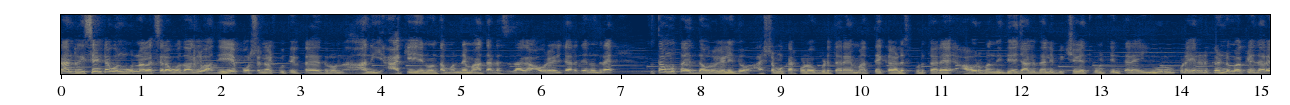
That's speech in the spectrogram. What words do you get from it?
ನಾನು ರೀಸೆಂಟಾಗಿ ಒಂದು ಮೂರ್ನಾಲ್ಕು ಸಲ ಹೋದಾಗಲೂ ಅದೇ ಪೋರ್ಷನಲ್ಲಿ ಕೂತಿರ್ತಾ ಇದ್ರು. ನಾನು ಯಾಕೆ ಏನು ಅಂತ ಮೊನ್ನೆ ಮಾತಾಡಿಸಿದಾಗ ಅವ್ರು ಹೇಳ್ತಾ ಇರೋದೇನು ಅಂದ್ರೆ, ಸುತ್ತಮುತ್ತ ಇದ್ದವರು ಹೇಳಿದ್ದು ಆಶ್ರಮಕ್ಕೆ ಕರ್ಕೊಂಡು ಹೋಗ್ಬಿಡ್ತಾರೆ, ಮತ್ತೆ ಕಳಿಸ್ಬಿಡ್ತಾರೆ. ಅವ್ರು ಬಂದು ಇದೇ ಜಾಗದಲ್ಲಿ ಭಿಕ್ಷೆ ಎತ್ಕೊಂಡು ತಿಂತಾರೆ. ಇವರು ಕೂಡ ಎರಡು ಗಂಡು ಮಕ್ಕಳಿದ್ದಾರೆ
